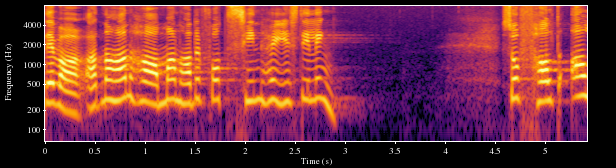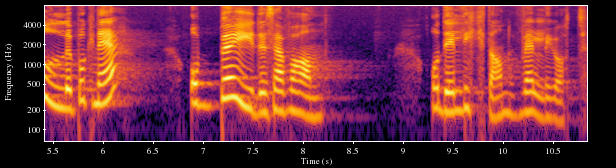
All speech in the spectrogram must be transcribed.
det var at når han Haman hadde fått sin høye stilling, så falt alle på kne og bøyde seg for han. Og det likte han veldig godt.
